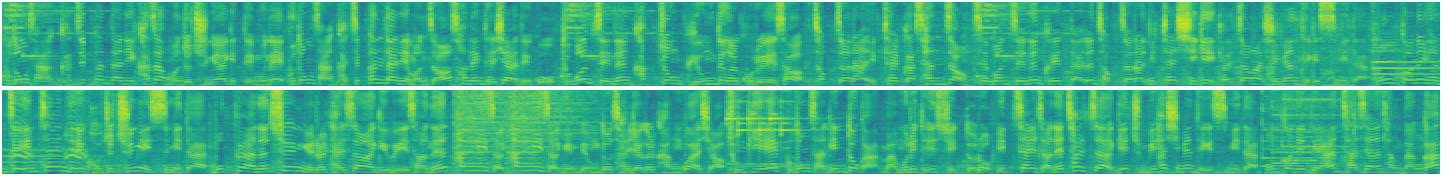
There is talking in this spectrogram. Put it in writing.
부동산 가치 판단이 가장 먼저 중요하기 때문에 부동산 가치 판단이 먼저 선행되셔야 되고 두 번째는 각종 비용 등을 고려해서 적절한 입찰가 산정 세 번째는 그에 따른 적절한 입찰 시기 결정하시면 되겠습니다. 본건은 현재 임차인들이 거주 중에 있습니다. 목표하는 수익률을 달성하기 위해서는 합리적, 합리적인 명도 전략을 강구하셔 조기에 부동산 인도가 마무리될 수 있도록 입찰 전에 철저하게 준비하시면 되겠습니다. 본건에 대한 자세한 상담과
